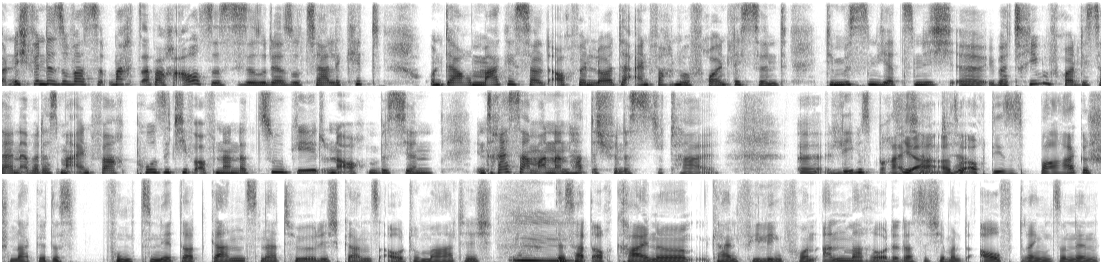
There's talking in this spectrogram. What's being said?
Und ich finde, sowas macht's aber auch aus. Das ist ja so der soziale Kit. Und darum mag ich es halt auch, wenn Leute einfach nur freundlich sind. Die müssen jetzt nicht äh, übertrieben freundlich sein, aber dass man einfach positiv aufeinander zugeht und auch ein bisschen Interesse am anderen hat. Ich finde das total äh, lebensbereichernd. Ja, also auch dieses Bargeschnacke, das funktioniert dort ganz natürlich, ganz automatisch. Mhm. Das hat auch keine, kein Feeling von Anmache oder dass sich jemand aufdrängt, sondern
